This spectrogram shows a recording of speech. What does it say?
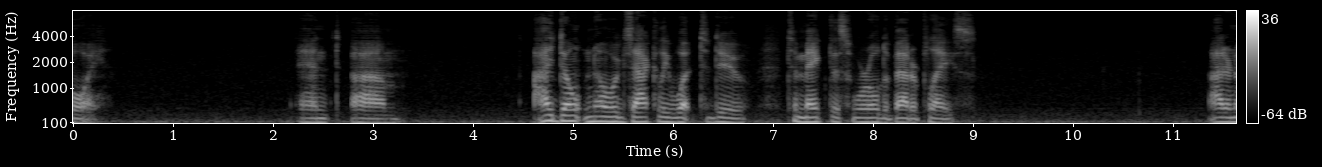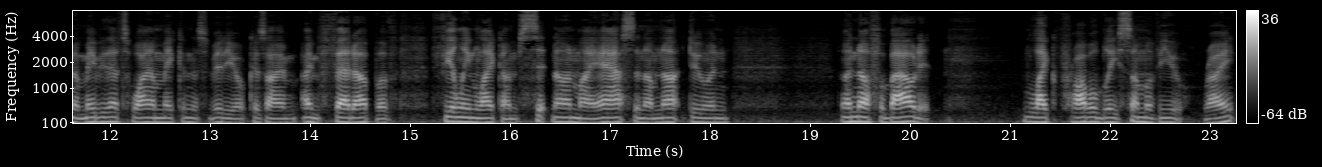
boy. And um, I don't know exactly what to do to make this world a better place. I don't know, maybe that's why I'm making this video cuz I'm I'm fed up of feeling like I'm sitting on my ass and I'm not doing enough about it. Like probably some of you, right?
